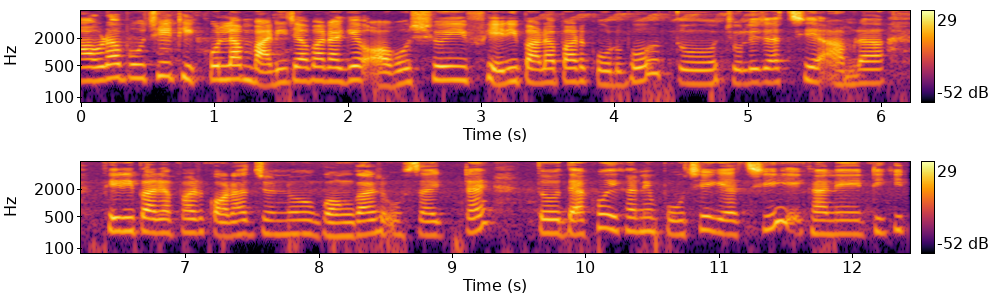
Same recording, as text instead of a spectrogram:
হাওড়া পৌঁছেই ঠিক করলাম, বাড়ি যাবার আগে অবশ্যই ফেরি পারাপার করব। তো চলে যাচ্ছি আমরা ফেরি পারাপার করার জন্য গঙ্গার ও সাইডটায় তো দেখো এখানে পৌঁছে গেছি। এখানে টিকিট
